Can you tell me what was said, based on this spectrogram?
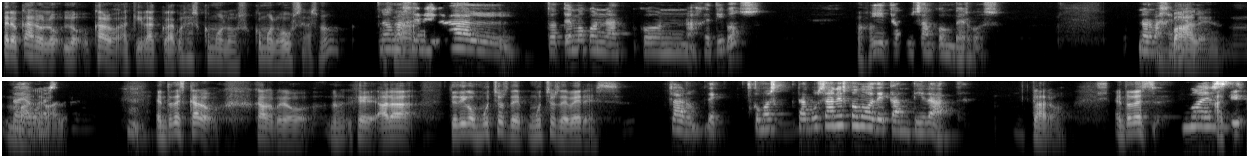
Pero claro, lo, lo- claro, aquí la, la cosa es cómo, los, cómo lo usas, ¿no? O Norma sea, general, totemo con, con adjetivos ajá. y takusan con verbos. Norma general. Vale, vale, algunas- vale. Mm. Entonces, claro, claro, pero no, que ahora yo digo muchos, de, muchos deberes, Claro, de, como es, es como de cantidad. claro. Entonces, No es aquí,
